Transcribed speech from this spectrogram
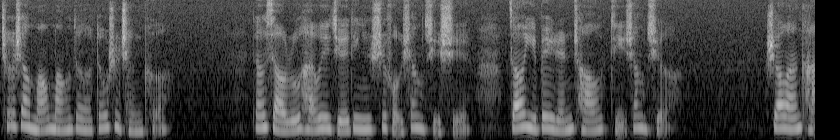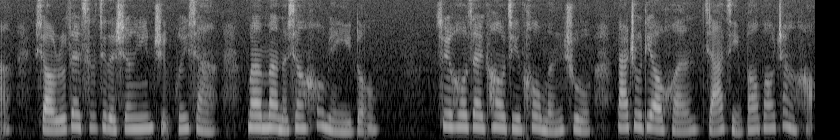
车上茫茫的都是乘客。当小茹还未决定是否上去时，早已被人潮挤上去了。刷完卡，小茹在司机的声音指挥下。慢慢的向后面移动，最后在靠近后门处拉住吊环，夹紧包包站好。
